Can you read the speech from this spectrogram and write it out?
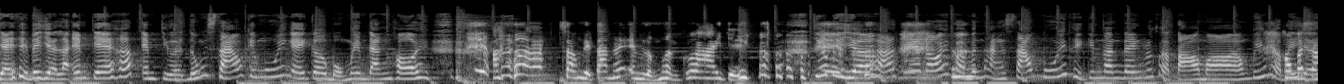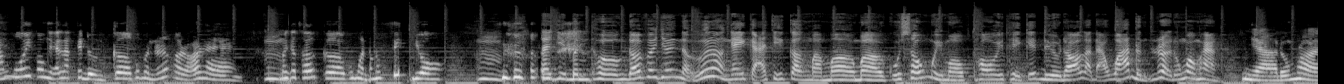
Vậy thì bây giờ là em che hết em chừa đúng sáu cái muối ngay cơ bụng em đăng thôi. À, sao người ta nói em lụm hình của ai chị? Chứ bây giờ hả nghe nói mà minh hằng sáu muối thì kim anh đang rất là tò mò không biết là không phải sáu muối có nghĩa là cái đường cơ của mình rất là rõ ràng. Ừ. mấy cái thớ cơ của mình nó fit vô Ừ. tại vì bình thường đối với giới nữ là ngay cả chỉ cần mà mờ mờ của số 11 thôi thì cái điều đó là đã quá đỉnh rồi đúng không hằng dạ đúng rồi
